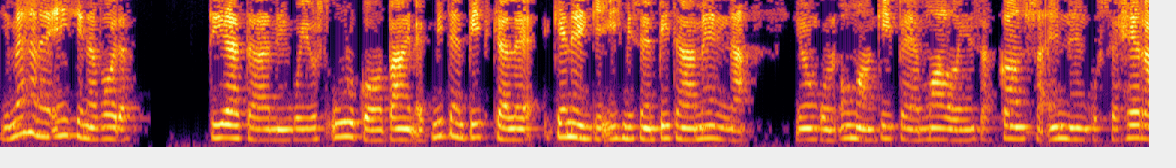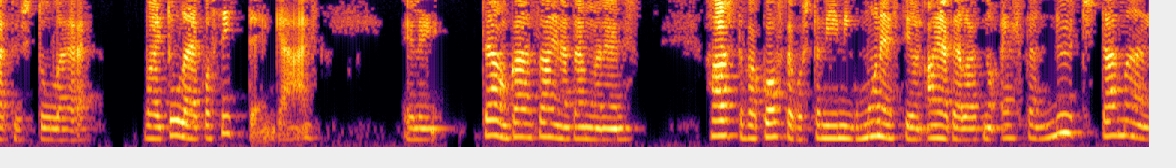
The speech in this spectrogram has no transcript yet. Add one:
Ja mehän ei ikinä voida tietää niin kuin just ulkoa päin, että miten pitkälle kenenkin ihmisen pitää mennä jonkun oman kipeän mallinsa kanssa ennen kuin se herätys tulee, vai tuleeko sittenkään. Eli tämä on myös aina tämmöinen haastava kohta, koska niin, niin kuin monesti on ajatellut, että no ehkä nyt tämän,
